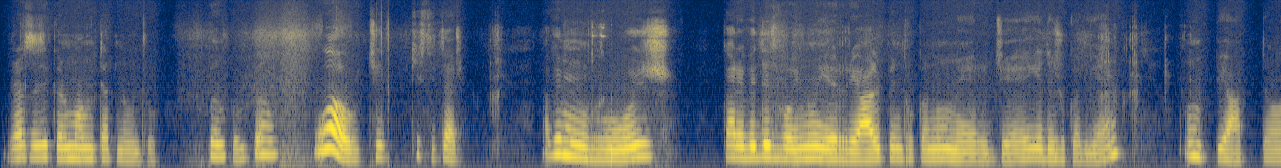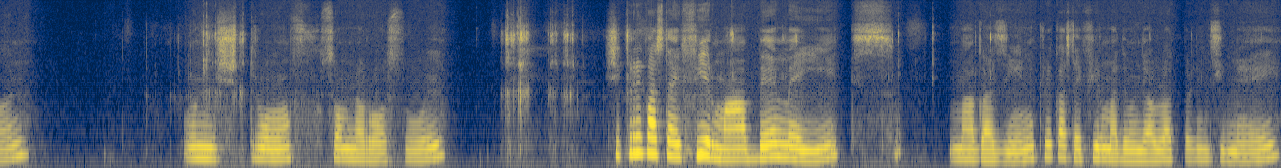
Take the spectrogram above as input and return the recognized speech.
Vreau să zic că nu m-am uitat înăuntru. Pum, pum, pum. Wow, ce chestii tari. Avem un ruj, care vedeți voi nu e real pentru că nu merge, e de jucărie. Un piapton, un ștrumf, somnorosul. Și cred că asta e firma BMX Magazin. Cred că asta e firma de unde au luat părinții mei.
